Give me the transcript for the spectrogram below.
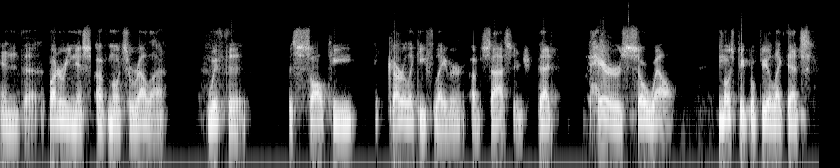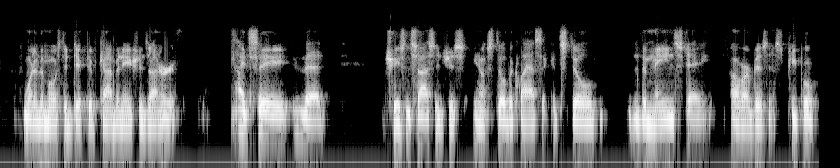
and the butteriness of mozzarella with the the salty garlicky flavor of sausage that pairs so well most people feel like that's one of the most addictive combinations on earth. I'd say that cheese and sausage is, you know, still the classic. It's still the mainstay of our business. People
